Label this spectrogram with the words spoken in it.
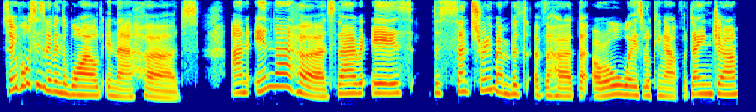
So, horses live in the wild in their herds, and in their herds, there is the sensory members of the herd that are always looking out for danger.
